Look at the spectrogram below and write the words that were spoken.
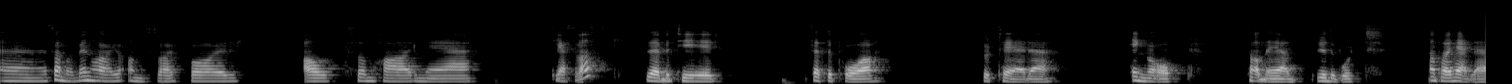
Eh, Samboeren har jo ansvar for alt som har med klesvask. Det betyr sette på, sortere, henge opp, ta ned, rydde bort. Han tar hele,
